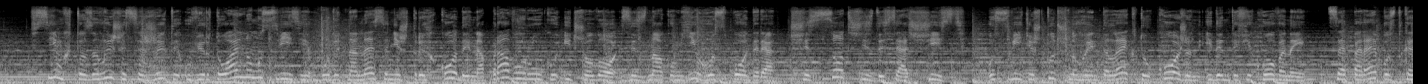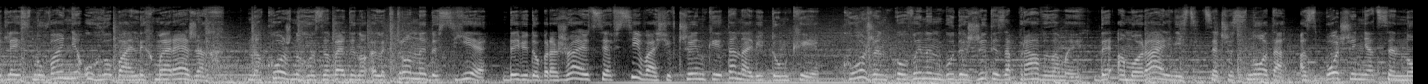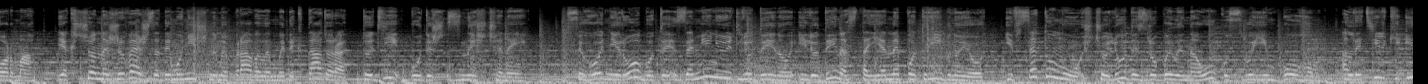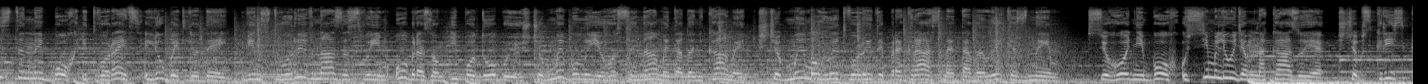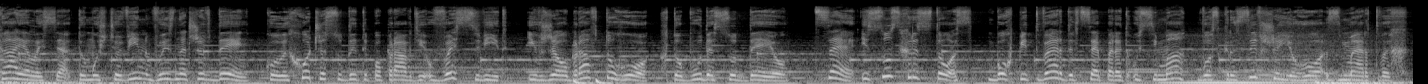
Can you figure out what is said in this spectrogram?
Всім, хто залишиться жити у віртуальному світі, будуть нанесені штрих-коди на праву руку і чоло зі знаком їх господаря 666. У світі штучного інтелекту кожен ідентифікований. Це перепустка для існування у глобальних мережах. На кожного заведено електронне досьє, де відображаються всі ваші вчинки та навіть думки. Кожен повинен буде жити за правилами, де аморальність це чеснота, а збочення це норма. Якщо не живеш за демонічними правилами диктатора, тоді будеш знищений. Сьогодні роботи замінюють людину, і людина стає непотрібною. І все тому, що люди зробили науку своїм Богом. Але тільки істинний Бог і творець любить людей. Він створив нас за своїм образом і подобою, щоб ми були його синами та доньками, щоб ми могли творити прекрасне та велике з ним. Сьогодні Бог усім людям наказує, щоб скрізь каялися, тому що він визначив день, коли хоче судити по правді весь світ, і вже обрав того, хто буде суддею. Це Ісус Христос. Бог підтвердив це перед усіма, воскресивши його з мертвих.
